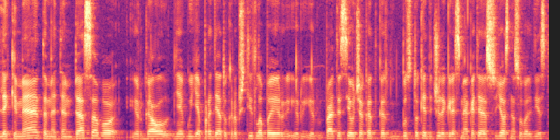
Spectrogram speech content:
lėkime, tame tempe savo ir gal jeigu jie pradėtų krapštyti labai ir, ir, ir patys jaučia, kad, kad bus tokia didžiulė grėsmė, kad jie su jos nesuvaldys,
